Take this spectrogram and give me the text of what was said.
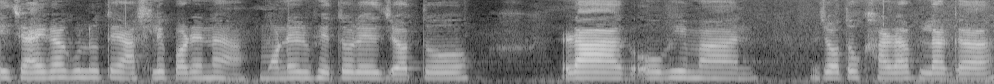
এই জায়গাগুলোতে আসলে পরে না, মনের ভেতরে যত রাগ, অভিমান, যত খারাপ লাগা,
